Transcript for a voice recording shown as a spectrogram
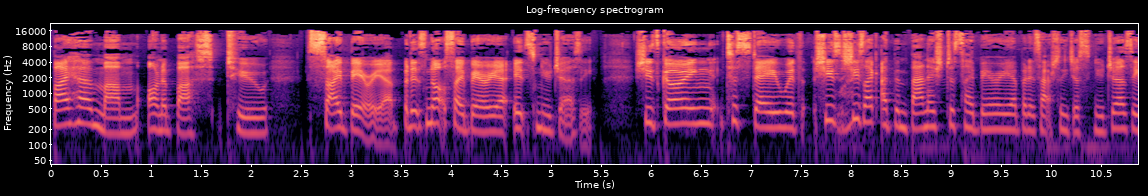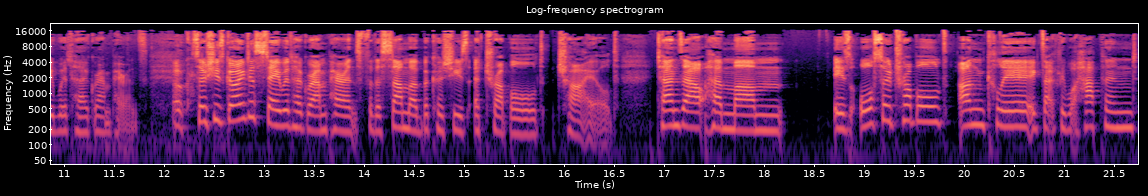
by her mum on a bus to Siberia, but it's not Siberia, it's New Jersey. She's going to stay with she's she's like I've been banished to Siberia, but it's actually just New Jersey with her grandparents. Okay. So she's going to stay with her grandparents for the summer because she's a troubled child. Turns out her mum is also troubled, unclear exactly what happened.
